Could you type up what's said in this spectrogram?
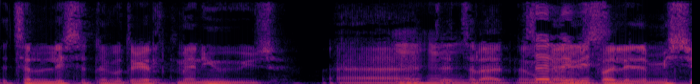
et seal on lihtsalt nagu tegelikult menüüs mm, -hmm. et, et sa lähed nagu menüüst valida, mis,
